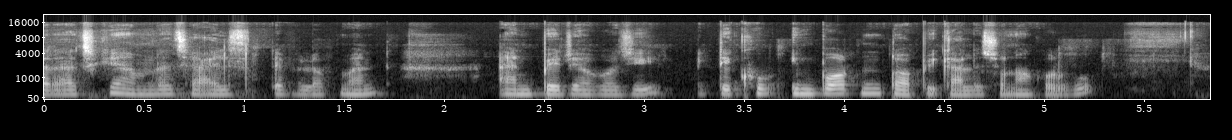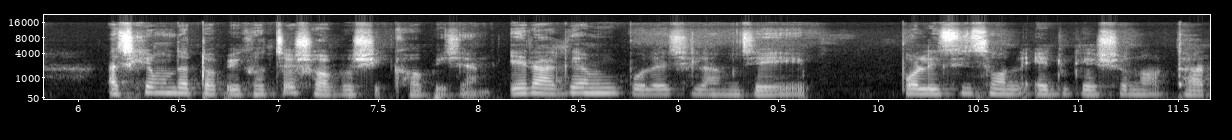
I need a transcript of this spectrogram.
আর আজকে আমরা চাইল্ড ডেভেলপমেন্ট অ্যান্ড পেডাগজি একটি খুব ইম্পর্ট্যান্ট টপিক আলোচনা করব। আজকে আমাদের টপিক হচ্ছে সর্বশিক্ষা অভিযান। এর আগে আমি বলেছিলাম যে পলিসিস অন এডুকেশন অর্থাৎ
